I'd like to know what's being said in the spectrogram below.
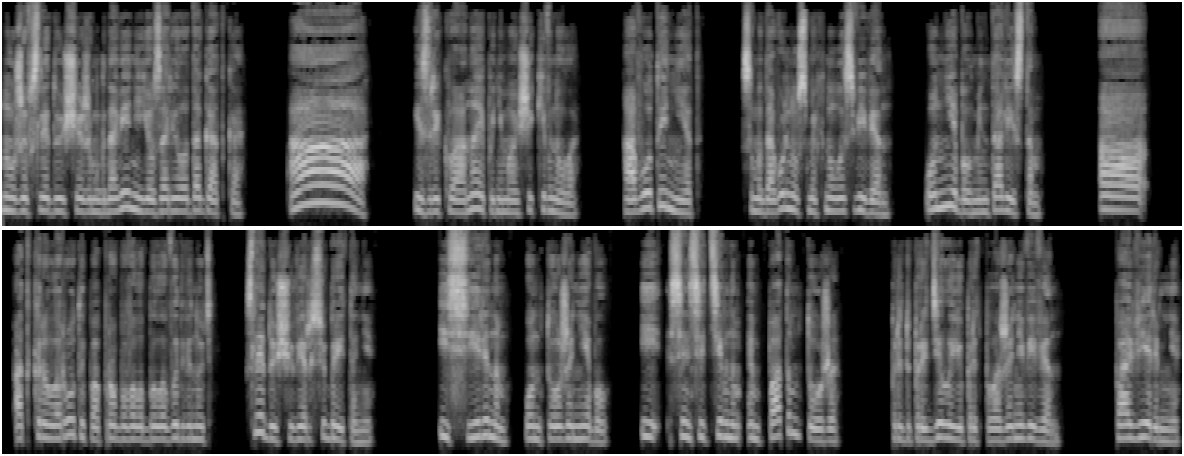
но уже в следующее же мгновение ее зарила догадка. а, -а, -а изрекла она и, понимающе кивнула. «А вот и нет», — самодовольно усмехнулась Вивиан. «Он не был менталистом». «А...» — открыла рот и попробовала было выдвинуть следующую версию Британи. «И Сирином он тоже не был, и сенситивным эмпатом тоже», — предупредила ее предположение Вивиан. «Поверь мне,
